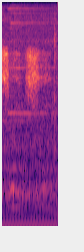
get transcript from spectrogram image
Section.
